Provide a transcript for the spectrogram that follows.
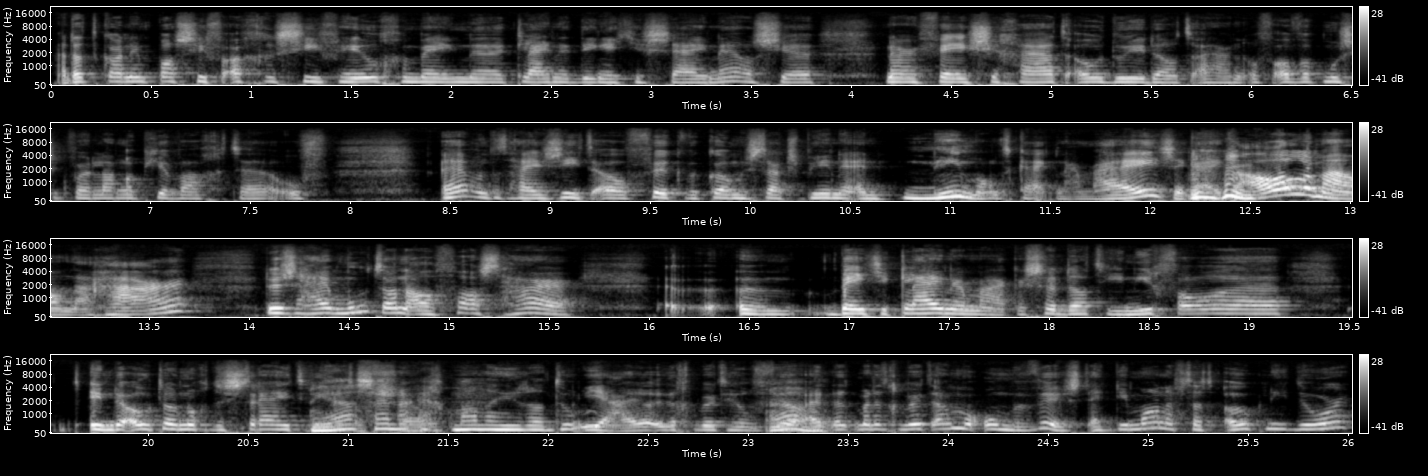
En dat kan in passief-agressief heel gemeen eh, kleine dingetjes zijn. Hè? Als je naar een feestje gaat, oh, doe je dat aan? Of oh, wat moest ik weer lang op je wachten? Of, hè, want dat hij ziet, oh fuck, we komen straks binnen en niemand kijkt naar mij. Ze kijken allemaal naar haar. Dus hij moet dan alvast haar eh, een beetje kleiner maken, zodat hij in ieder geval eh, in de auto nog de strijd wint. Ja, zijn er zo. echt mannen die dat doen? Ja, er gebeurt heel veel. Ja. En dat, maar dat gebeurt allemaal onbewust. En die man heeft dat ook niet door.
